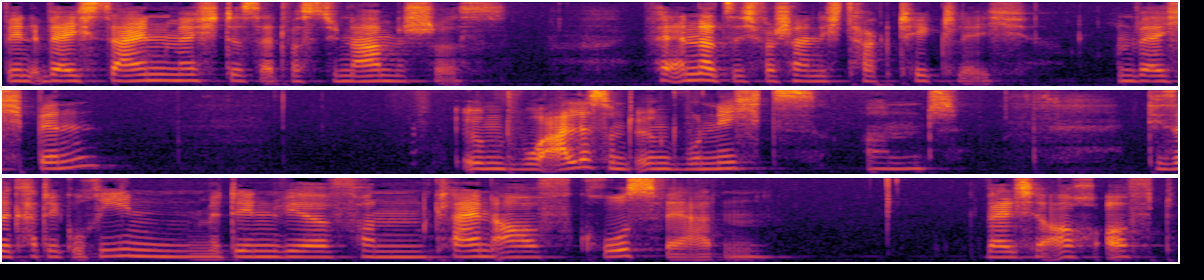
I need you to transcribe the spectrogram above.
Wer ich sein möchte, ist etwas Dynamisches. Verändert sich wahrscheinlich tagtäglich. Und wer ich bin, irgendwo alles und irgendwo nichts. Und diese Kategorien, mit denen wir von klein auf groß werden, welche auch oft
